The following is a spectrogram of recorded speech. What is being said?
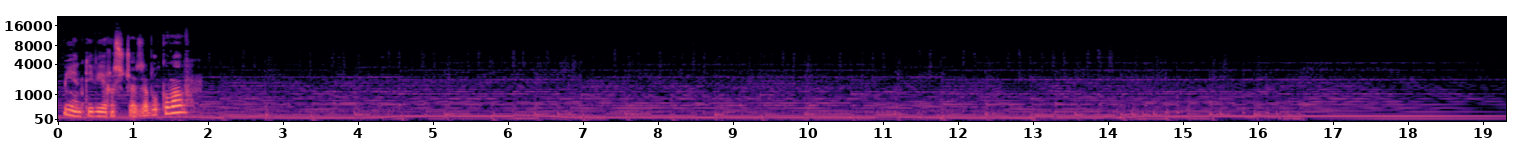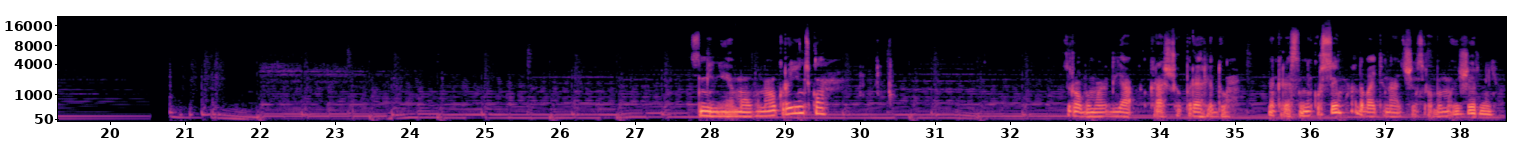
Мій антивірус щось заблокував. Змінюємо мову на українську. Зробимо для кращого перегляду накреслені курсив, а давайте навіть ще зробимо і жирний.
